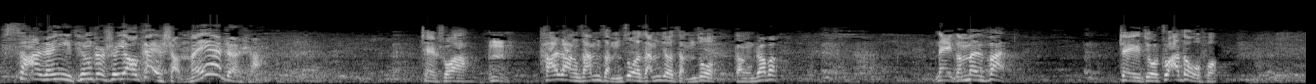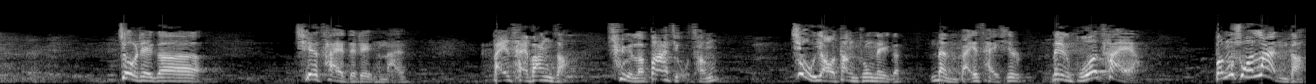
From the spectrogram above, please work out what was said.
仨人一听，这是要干什么呀？这是？这说，嗯，他让咱们怎么做，咱们就怎么做，等着吧。那个焖饭，这个就抓豆腐。就这个切菜的这个难，白菜帮子去了八九层，就要当中那个嫩白菜心儿。那个菠菜呀，甭说烂的，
